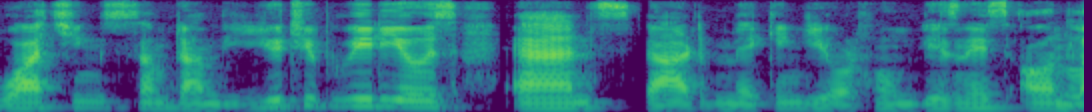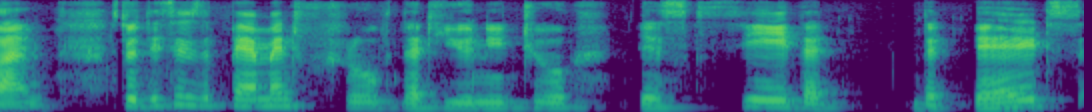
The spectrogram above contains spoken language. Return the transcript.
watching sometimes YouTube videos and start making your home business online. So this is the payment proof that you need to just see that the dates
